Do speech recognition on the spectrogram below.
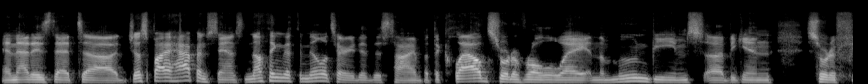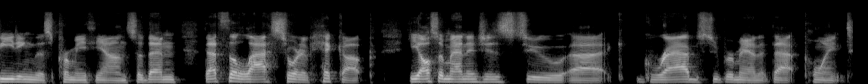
And that is that uh, just by happenstance, nothing that the military did this time, but the clouds sort of roll away and the moonbeams uh, begin sort of feeding this Prometheon. So then that's the last sort of hiccup. He also manages to grab Superman at that point.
